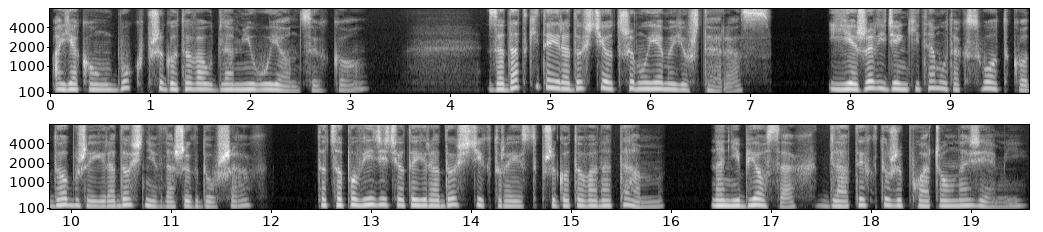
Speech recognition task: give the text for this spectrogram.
a jaką Bóg przygotował dla miłujących go. Zadatki tej radości otrzymujemy już teraz. I jeżeli dzięki temu tak słodko, dobrze i radośnie w naszych duszach, to co powiedzieć o tej radości, która jest przygotowana tam, na niebiosach, dla tych, którzy płaczą na ziemi.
